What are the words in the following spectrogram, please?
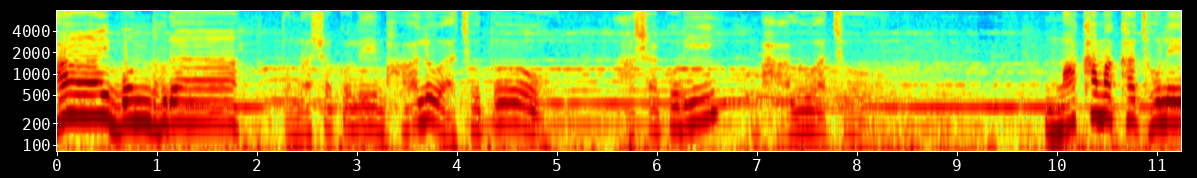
হাই বন্ধুরা, তোমরা সকলে ভালো আছো তো? আশা করি ভালো আছো। মাখা মাখা ঝোলে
